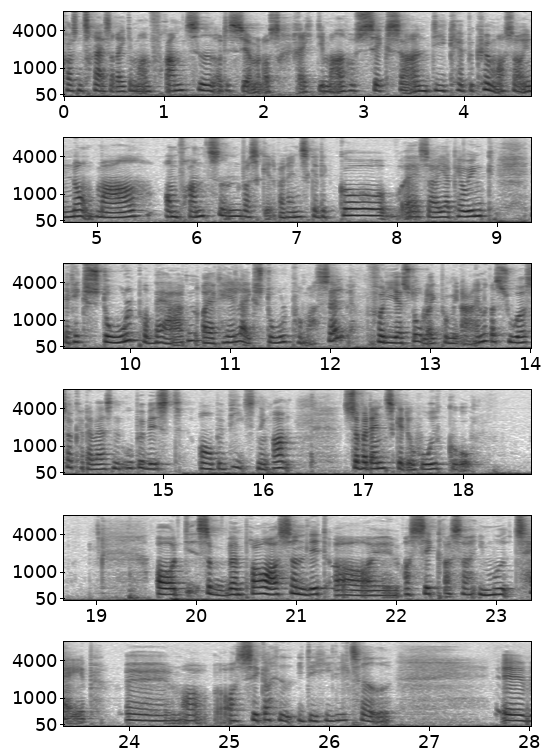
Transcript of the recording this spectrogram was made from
koncentrerer sig rigtig meget om fremtiden, og det ser man også rigtig meget hos sekseren. De kan bekymre sig enormt meget om fremtiden. Hvor skal, hvordan skal det gå? Altså, jeg kan jo ikke, jeg kan ikke stole på verden, og jeg kan heller ikke stole på mig selv, fordi jeg stoler ikke på mine egne ressourcer, kan der være sådan en ubevidst overbevisning om. Så hvordan skal det overhovedet gå? Og det, så man prøver også sådan lidt at, øh, at sikre sig imod tab øh, og, og sikkerhed i det hele taget. Øh,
